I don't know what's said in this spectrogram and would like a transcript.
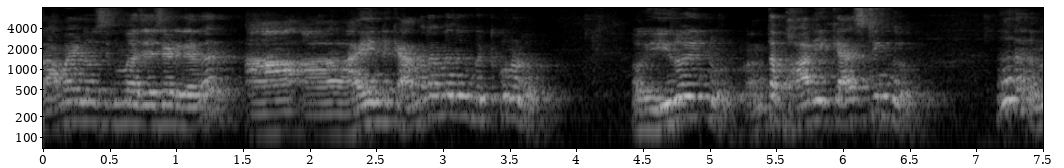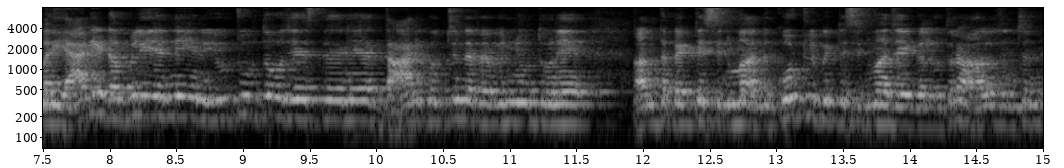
రామాయణం సినిమా చేశాడు కదా ఆ- ఆయన్ని కెమెరామెన్ పెట్టుకున్నాడు. ఒక హీరోయిన్ అంత భారీ కాస్టింగ్ మరి యాడీ డబ్బులు ఇవన్నీ యూట్యూబ్తో చేస్తేనే దానికి వచ్చిన రెవెన్యూతోనే అంత పెట్టి సినిమా అన్ని కోట్లు పెట్టి సినిమా చేయగలుగుతారో ఆలోచించండి.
